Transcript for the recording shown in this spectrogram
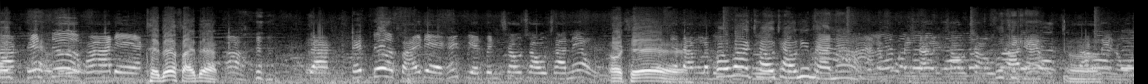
จากเทสเดอร์พาแดกเทรดเดอร์สายแดก อะจากเทสเดอร์สายแดกให้เปลี่ยนเป็นเชาเชาชาแนลโอเค จะดังระเบิดเพราะว่าเช้าเช้านี่มาเนี่ยอ่าแล้วพูดดังๆเชาเชาชาแนลอ่า ดังแน่นอน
